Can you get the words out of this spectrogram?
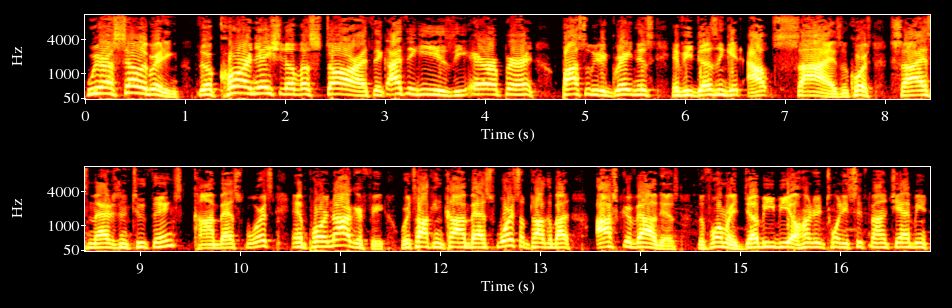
We are celebrating the coronation of a star. I think, I think he is the heir apparent, possibly to greatness if he doesn't get outsized. Of course, size matters in two things, combat sports and pornography. We're talking combat sports. I'm talking about Oscar Valdez, the former WB 126 pound champion,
